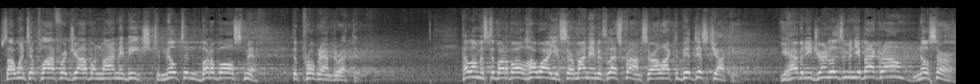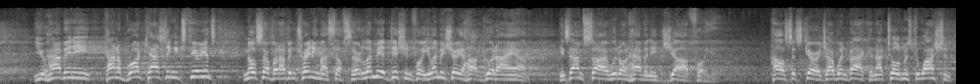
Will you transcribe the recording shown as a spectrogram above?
So I went to apply for a job on Miami Beach to Milton Butterball Smith, the program director. Hello, Mr. Butterball. How are you, sir? My name is Les Brown, sir. I like to be a disc jockey. You have any journalism in your background? No, sir. You have any kind of broadcasting experience? No, sir, but I've been training myself, sir. Let me audition for you. Let me show you how good I am. He said, I'm sorry, we don't have any job for you. I was discouraged. I went back and I told Mr. Washington,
